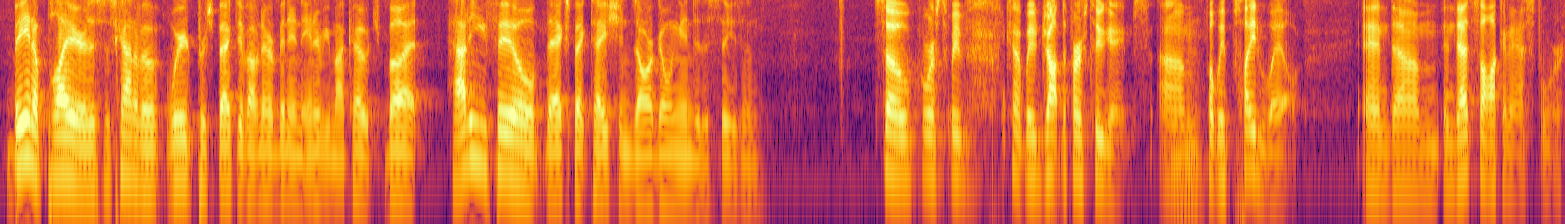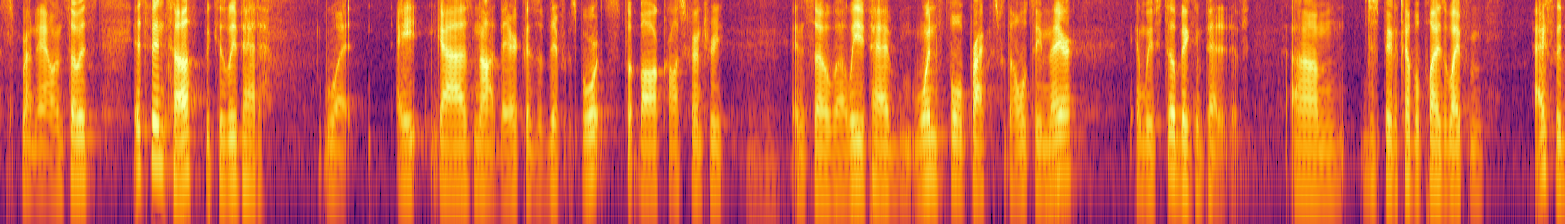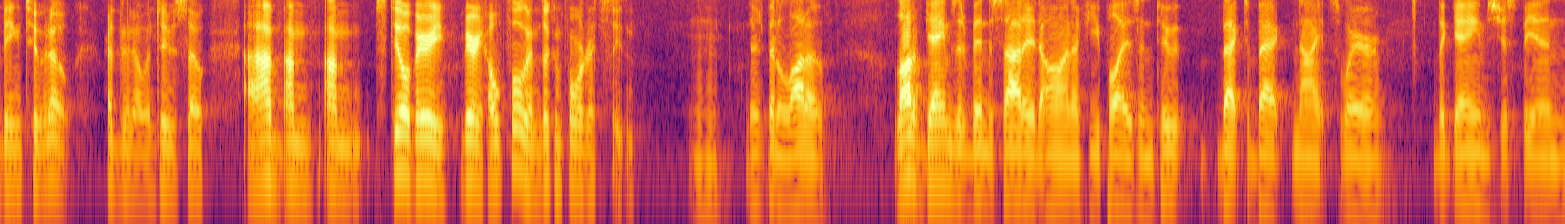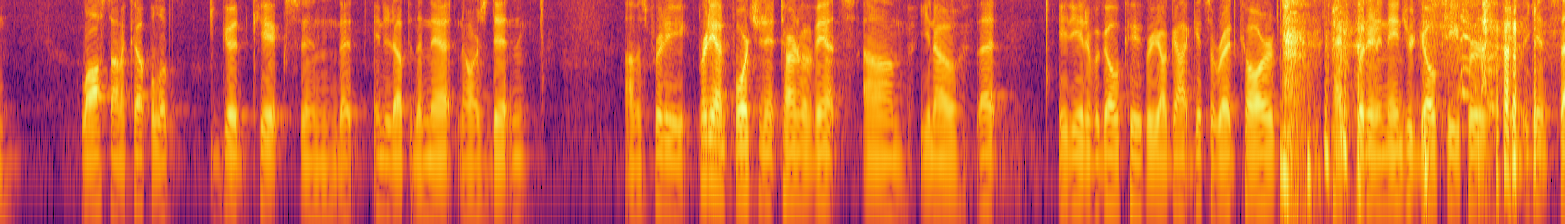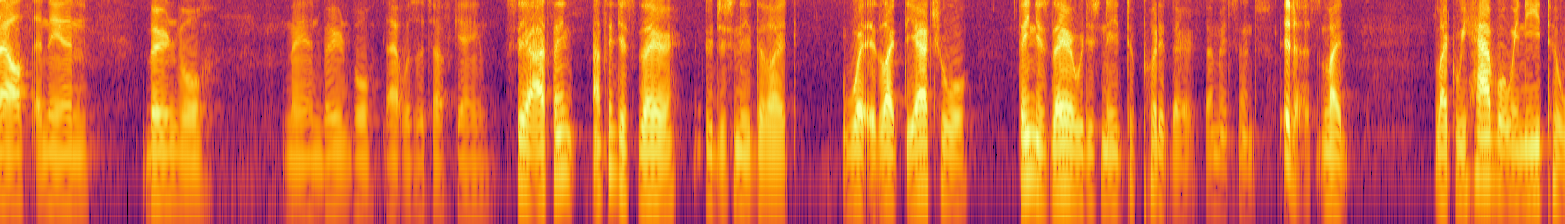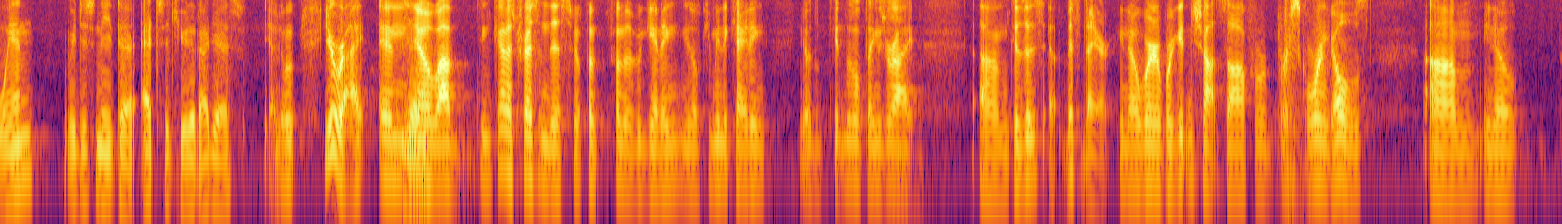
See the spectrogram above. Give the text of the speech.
being a player, this is kind of a weird perspective. I've never been in an interview my coach, but how do you feel the expectations are going into the season? So of course we've we've dropped the first two games, um, Mm-hmm. but we played well, and um, and that's all I can ask for right now. And so it's it's been tough because we've had what eight guys not there because of different sports, football, cross country, Mm-hmm. and so uh, we've had one full practice with the whole team there, and we've still been competitive. Um, just been a couple plays away from actually being two and zero rather than zero and two. So uh, I'm I'm I'm still very very hopeful and looking forward to the season. There's been a lot of lot of games that have been decided on a few plays and two back-to-back nights where the game's just been lost on a couple of good kicks and that ended up in the net and ours didn't. Um, it's pretty pretty unfortunate turn of events. Um, you know that idiot of a goalkeeper y'all got gets a red card. had to put in an injured goalkeeper against South, and then Booneville. Man, Booneville, that was a tough game. See, I think I think it's there. We just need to like, what like the actual thing is there. We just need to put it there. If that makes sense. It does. Like, like we have what we need to win. We just need to execute it. I guess. Yeah, no, you're right, and you know I've been kind of stressing this from, from the beginning. You know, communicating, you know, getting little things right, because it's it's there. You know, we're we're getting shots off, we're, we're scoring goals. Um, you know,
